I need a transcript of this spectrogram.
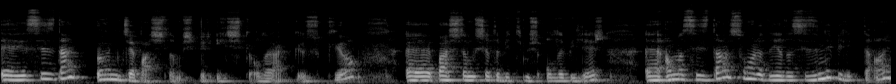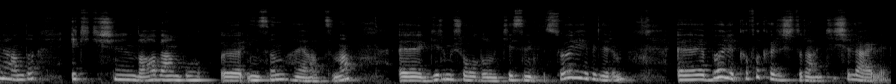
e, sizden önce başlamış bir ilişki olarak gözüküyor. E, başlamış ya da bitmiş olabilir. E, ama sizden sonra da ya da sizinle birlikte aynı anda iki kişinin daha ben bu e, insanın hayatına e, girmiş olduğunu kesinlikle söyleyebilirim. Böyle kafa karıştıran kişilerle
